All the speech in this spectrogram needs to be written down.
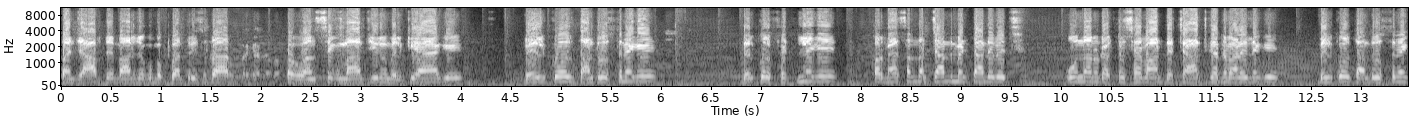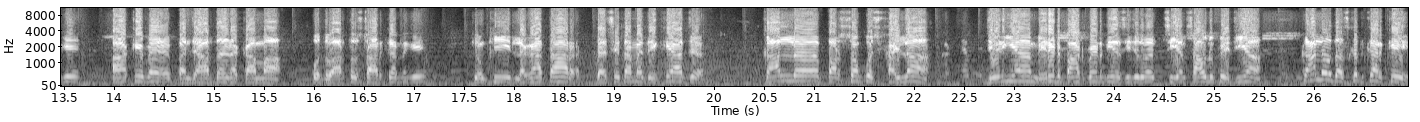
ਪੰਜਾਬ ਦੇ ਮਾਨਯੋਗ ਮੁੱਖ ਮੰਤਰੀ ਸਰਦਾਰ ਭਗਵੰਤ ਸਿੰਘ ਮਾਨ ਜੀ ਨੂੰ ਮਿਲ ਕੇ ਆਵਾਂਗੇ ਬਿਲਕੁਲ ਤੰਦਰੁਸਤ ਨੇਗੇ, ਬਿਲਕੁਲ ਫਿੱਟ ਨੇਗੇ ਔਰ ਮੈਂ ਸਮਝਦਾ ਚੰਦ ਮਿੰਟਾਂ ਦੇ ਵਿੱਚ ਉਹਨਾਂ ਨੂੰ ਡਾਕਟਰ ਸਾਹਿਬਾਨ ਡਿਸਚਾਰਜ ਕਰਨ ਵਾਲੇ ਨੇਗੇ। ਬਿਲਕੁਲ ਤੰਦਰੁਸਤ ਨੇਗੇ। ਆ ਕੇ ਮੈਂ ਪੰਜਾਬ ਦਾ ਜਿਹੜਾ ਕੰਮ ਆ, ਉਹ ਦੁਬਾਰਾ ਤੋਂ ਸਟਾਰਟ ਕਰਨਗੇ ਕਿਉਂਕਿ ਲਗਾਤਾਰ, ਵੈਸੇ ਤਾਂ ਮੈਂ ਦੇਖਿਆ ਅੱਜ ਕੱਲ ਪਰਸੋਂ ਕੁਝ ਫਾਈਲਾਂ ਜਿਹੜੀਆਂ ਮੇਰੇ ਡਿਪਾਰਟਮੈਂਟ ਦੀਆਂ ਸੀ, ਜਦੋਂ ਮੈਂ ਸੀਐਮ ਸਾਹਿਬ ਨੂੰ ਭੇਜੀਆਂ ਕੱਲ ਉਹ ਦਸਖਤ ਕਰਕੇ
